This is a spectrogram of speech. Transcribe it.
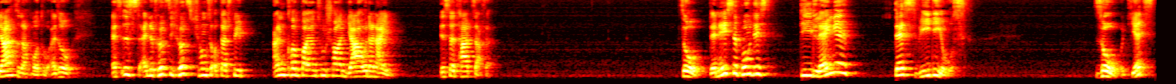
Ja, so nach Motto. Also, es ist eine 50-50 Chance, ob das Spiel ankommt bei euren Zuschauern, ja oder nein. Ist eine Tatsache. So, der nächste Punkt ist die Länge des Videos. So, und jetzt,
